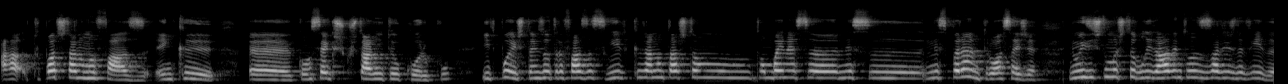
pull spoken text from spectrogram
ah, tu podes estar numa fase em que uh, consegues gostar do teu corpo e depois tens outra fase a seguir que já não estás tão, tão bem nessa, nesse, nesse parâmetro. Ou seja, não existe uma estabilidade em todas as áreas da vida.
